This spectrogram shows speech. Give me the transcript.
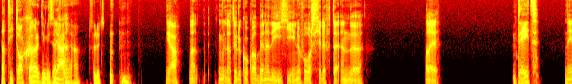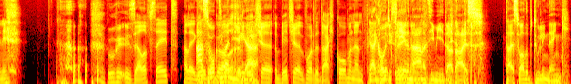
Dat die toch... Ja, dat die zegt, ja. ja, absoluut. Ja, maar het moet natuurlijk ook wel binnen de hygiënevoorschriften en de... Allee. Date? Nee, nee. Hoe je jezelf zijt. Allee, ah, zo op die manier, een ja. Beetje, een beetje voor de dag komen en Ja, je houdt je kleren aan, Timmy. Dat, dat, is, dat is wel de bedoeling, denk ik.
